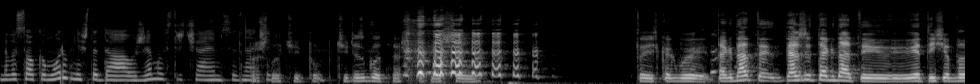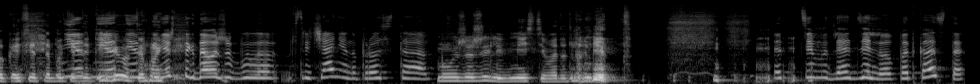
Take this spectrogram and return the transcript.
на высоком уровне, что да, уже мы встречаемся, значит. Прошло чуть, через год наших отношений. То есть, как бы, тогда ты, даже тогда ты, это еще был конфетно-букетный Нет, нет, период, нет, и мы, конечно, тогда уже было встречание, но просто мы уже жили вместе в этот момент. это тема для отдельного подкаста.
